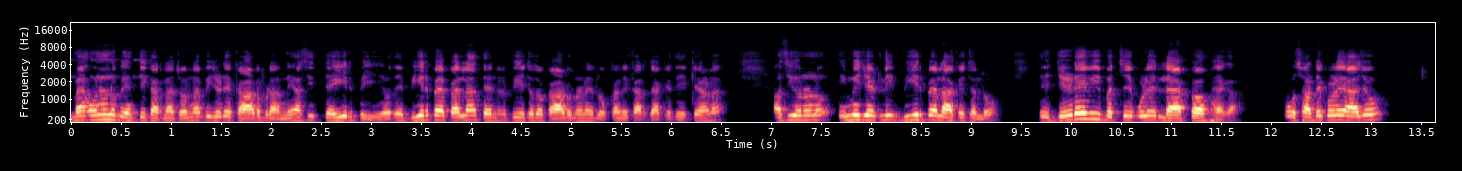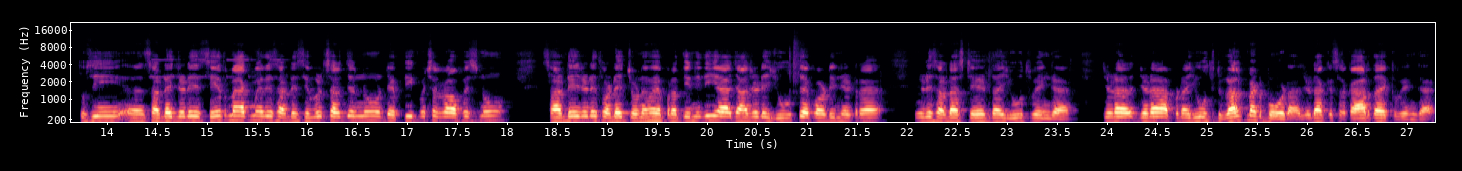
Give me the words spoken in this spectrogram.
ਮੈਂ ਉਹਨਾਂ ਨੂੰ ਬੇਨਤੀ ਕਰਨਾ ਚਾਹੁੰਦਾ ਵੀ ਜਿਹੜੇ ਕਾਰਡ ਬਣਾਉਂਦੇ ਆ, ਅਸੀਂ 23 ਰੁਪਏ ਉਹਦੇ 20 ਰੁਪਏ ਪਹਿਲਾਂ 3 ਰੁਪਏ ਜਦੋਂ ਕਾਰਡ ਉਹਨਾਂ ਨੇ ਲੋਕਾਂ ਦੇ ਘਰ ਜਾ ਕੇ ਦੇ ਕੇ ਆਣਾ ਅਸੀਂ ਉਹਨਾਂ ਨੂੰ ਇਮੀਡੀਏਟਲੀ 20 ਰੁਪਏ ਲਾ ਕੇ ਚੱਲੋ। ਤੇ ਜਿਹੜੇ ਵੀ ਬੱਚੇ ਕੋਲੇ ਲੈਪਟਾਪ ਹੈਗਾ, ਉਹ ਸਾਡੇ ਕੋਲੇ ਆ ਜਾਓ ਤੁਸੀਂ ਸਾਡੇ ਜਿਹੜੇ ਸਿਹਤ ਮਹਿਕਮੇ ਦੇ ਸਾਡੇ ਸਿਵਲ ਸਰਜਨ ਨੂੰ, ਡਿਪਟੀ ਕਮਿਸ਼ਨਰ ਆਫਿਸ ਨੂੰ, ਸਾਡੇ ਜਿਹੜੇ ਤੁਹਾਡੇ ਚੁਣੇ ਹੋਏ ਪ੍ਰਤੀਨਿਧੀ ਆ ਜਾਂ ਜਿਹੜੇ ਯੂਥ ਦੇ ਕੋਆਰਡੀਨੇਟਰ ਆ, ਜਿਹੜੇ ਸਾਡਾ ਸਟੇਟ ਦਾ ਯੂਥ ਵਿੰਗ ਆ, ਜਿਹੜਾ ਜਿਹੜਾ ਆਪਣਾ ਯੂਥ ਡਿਵੈਲਪਮੈਂਟ ਬੋਰਡ ਆ, ਜਿਹੜਾ ਕਿ ਸਰਕਾਰ ਦਾ ਇੱਕ ਵਿੰਗ ਆ,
